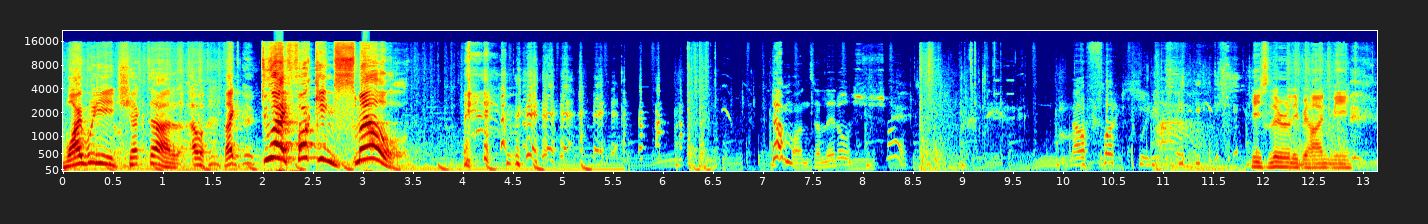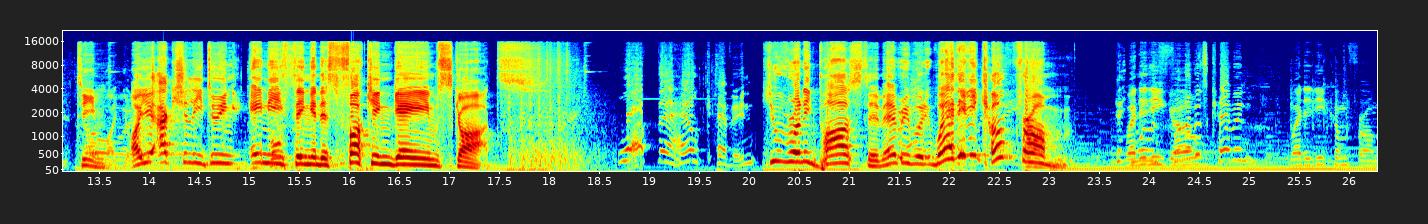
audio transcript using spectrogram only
Why would he check that? Oh, like, do I fucking smell? That one's a little short. No, fuck you. He's literally behind me. Team, Oh are you actually doing anything in this fucking game, Scott? What the hell, Kevin? You're running past him, everybody. Where did he come from? Where did he front of go? us, Kevin? Where did he come from?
